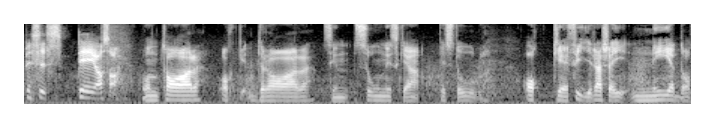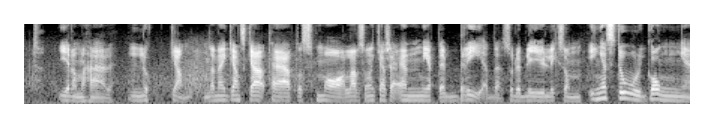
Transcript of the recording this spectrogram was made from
precis det jag sa. Hon tar och drar sin soniska pistol och eh, firar sig nedåt i den här luckan. Den är ganska tät och smal, alltså den kanske är en meter bred, så det blir ju liksom ingen stor gång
